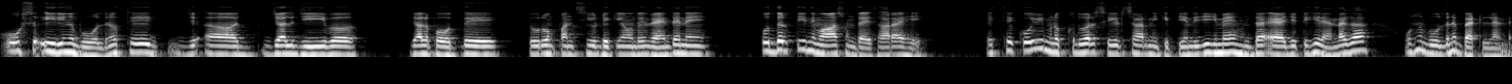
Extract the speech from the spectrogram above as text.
ਉਸ ਏਰੀਏ ਨੂੰ ਬੋਲਦੇ ਨੇ, ਉੱਥੇ ਜ ਜਲ ਜੀਵ ਜਲ ਪੌਦੇ ਦੂਰੋਂ ਪੰਛੀ ਉੱਡ ਕੇ ਆਉਂਦੇ ਨੇ, ਰਹਿੰਦੇ ਨੇ। ਕੁਦਰਤੀ ਨਿਵਾਸ ਹੁੰਦਾ ਹੈ ਸਾਰਾ ਇਹ। ਇੱਥੇ ਕੋਈ ਵੀ ਮਨੁੱਖ ਦੁਆਰਾ ਛੇੜਛਾੜ ਨਹੀਂ ਕੀਤੀ ਜਾਂਦੀ ਜੀ। ਜਿਵੇਂ ਹੁੰਦਾ ਐਜ ਇਟ ਹੀ ਰਹਿੰਦਾਗਾ ਉਸ ਨੂੰ ਬੋਲਦੇ ਨੇ ਬੈਟਲੈਂਡ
